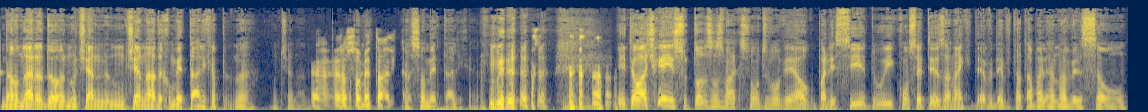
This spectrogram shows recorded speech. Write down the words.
Não, não era do, não tinha, não tinha nada com metálica, né, não tinha nada. É, Era só metálica. Era só metálica. então acho que é isso. Todas as marcas vão desenvolver algo parecido e com certeza a Nike deve, deve estar trabalhando na versão.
